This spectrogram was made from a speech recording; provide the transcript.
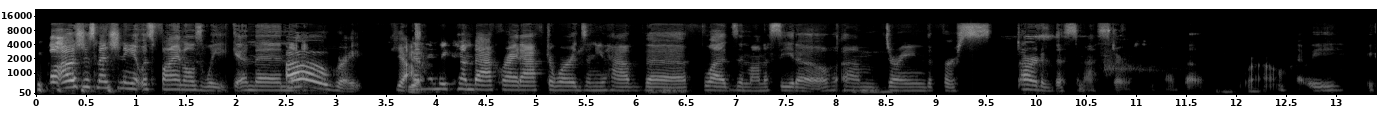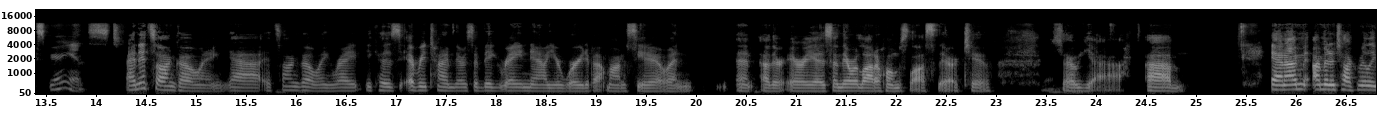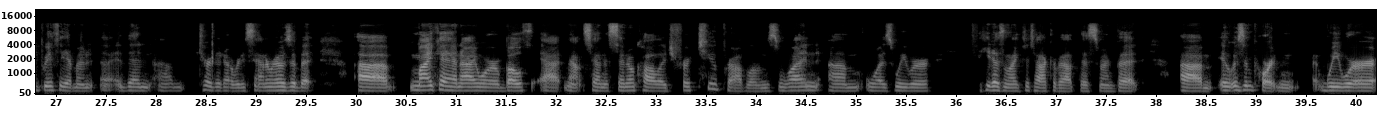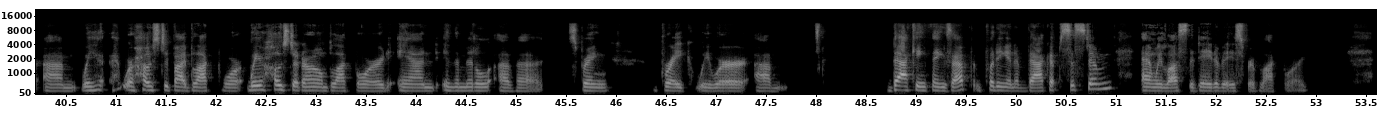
well. I was just mentioning it was finals week, and then uh, oh, great. Yeah. Yeah. and then we come back right afterwards, and you have the floods in Montecito um, Mhm. during the first start of the semester. We have both Wow. that we experienced. And it's ongoing. Yeah, it's ongoing, right? Because every time there's a big rain now, you're worried about Montecito and and other areas, and there were a lot of homes lost there too. So yeah. Um, and I'm I'm going to talk really briefly. I'm going to uh, then um, turn it over to Santa Rosa. But uh, Micah and I were both at Mount San Jacinto College for two problems. One um, was we were. He doesn't like to talk about this one, but um, it was important. We were um, we were hosted by Blackboard. We hosted our own Blackboard, and in the middle of a spring break, we were um, backing things up and putting in a backup system, and we lost the database for Blackboard.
